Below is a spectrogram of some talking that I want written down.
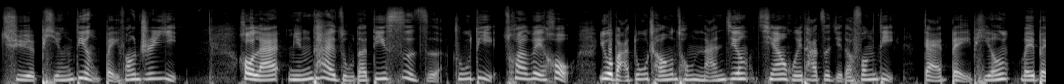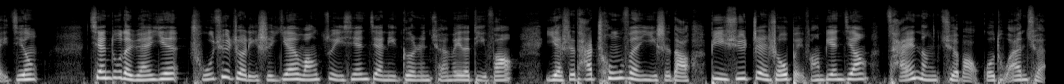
取平定北方之意。后来，明太祖的第四子朱棣篡位后，又把都城从南京迁回他自己的封地，改北平为北京。迁都的原因，除去这里是燕王最先建立个人权威的地方，也是他充分意识到必须镇守北方边疆，才能确保国土安全。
